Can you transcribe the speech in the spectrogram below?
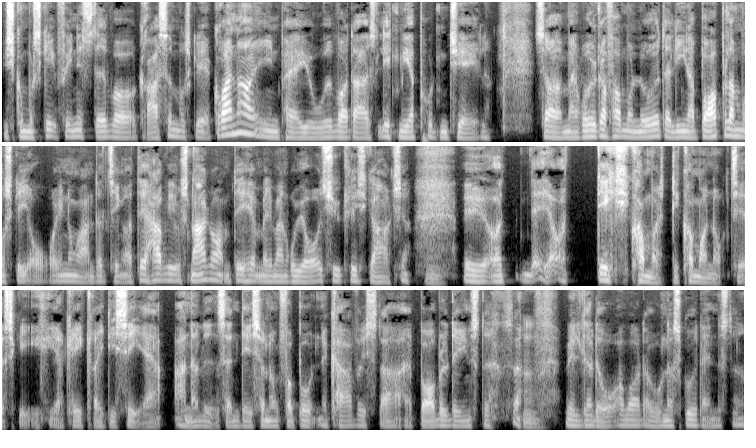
vi skulle måske finde et sted, hvor græsset måske er grønnere i en periode, hvor der er lidt mere potentiale. Så man rykker fra noget, der ligner bobler måske over i nogle andre ting, og det har vi jo snakket om, det her med, at man ryger over i cykliske aktier. Mm. Øh, og, og det kommer, det kommer nok til at ske. Jeg kan ikke rigtig se er anderledes end det er sådan nogle forbundne kar, hvis der er boble det ene sted, så mm. vælter det over, hvor der er underskud et andet sted.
